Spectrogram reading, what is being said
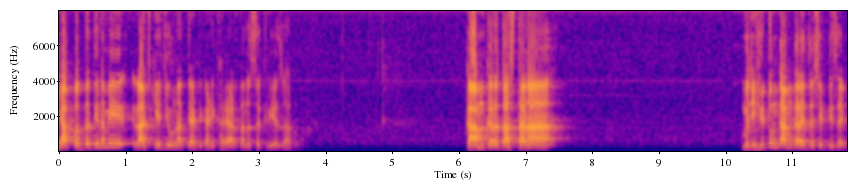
ह्या पद्धतीनं मी राजकीय जीवनात त्या ठिकाणी खऱ्या अर्थानं सक्रिय झालो. काम करत असताना म्हणजे हिथून काम करायचं शेट्टी साहेब.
